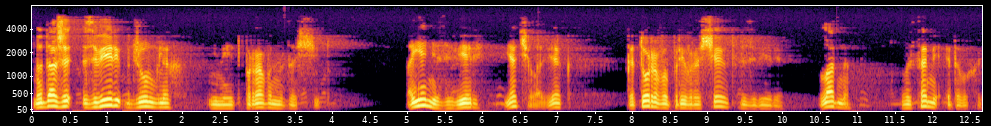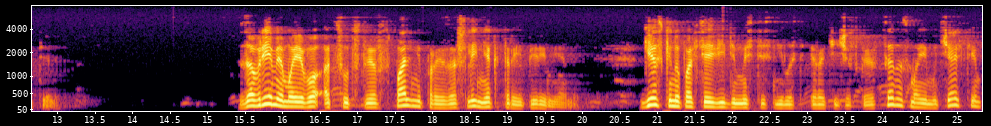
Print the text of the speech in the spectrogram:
Но даже зверь в джунглях имеет право на защиту. А я не зверь, я человек, которого превращают в зверя. Ладно, вы сами этого хотели. За время моего отсутствия в спальне произошли некоторые перемены. Гескину, по всей видимости, снилась эротическая сцена с моим участием.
